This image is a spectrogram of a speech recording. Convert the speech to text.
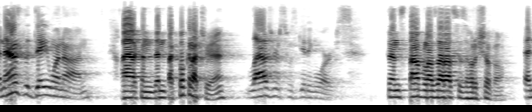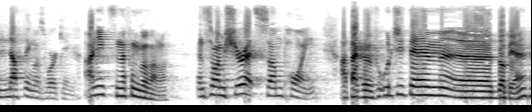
And as the day went on, A jak ten den tak pokračuje, Lazarus was getting worse. ten stav Lazara se zhoršoval. And nothing was working. A nic nefungovalo. And so I'm sure at some point, A tak v určitém e, době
